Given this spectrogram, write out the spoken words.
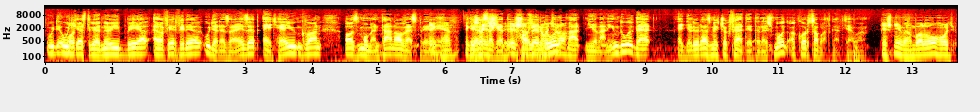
úgy, úgy ott... kezdtük a női BL, a férfinél ugyanez a helyzet, egy helyünk van, az momentán a Veszprém. Igen, igen, és a Szeged, és, és ha azért, indul, hogyha... már nyilván indul, de egyelőre ez még csak feltételes mód, akkor szabadkártyával. És nyilvánvaló, hogy,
